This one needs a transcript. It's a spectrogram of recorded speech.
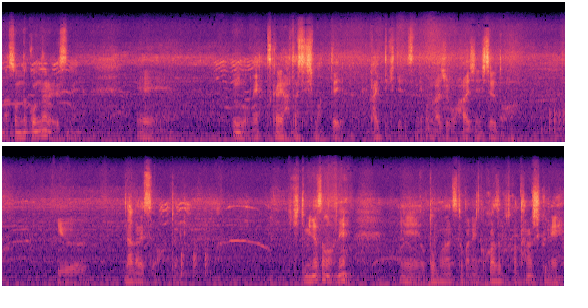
まあそんなこんなでですね、えー、運をね使い果たしてしまって帰ってきてですねこのラジオを配信してるという流れですよ。本当に。きっと皆様はね、えー、お友達とかねご家族とか楽しくね、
